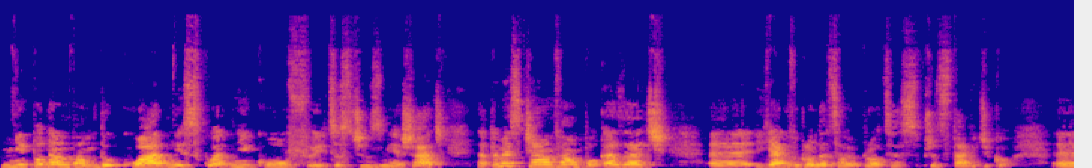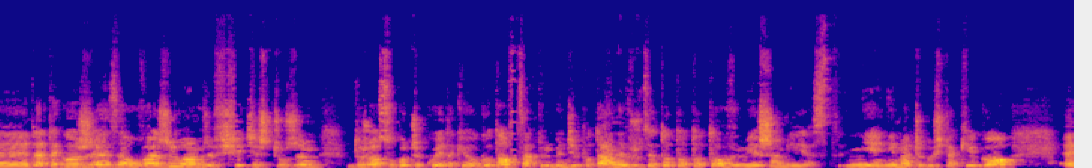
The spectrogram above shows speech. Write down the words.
nie podam Wam dokładnie składników i co z czym zmieszać, natomiast chciałam Wam pokazać, jak wygląda cały proces, przedstawić go. E, dlatego, że zauważyłam, że w świecie szczurzym dużo osób oczekuje takiego gotowca, który będzie podany, wrzucę to, to, to, to, wymieszam i jest. Nie, nie ma czegoś takiego. E,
